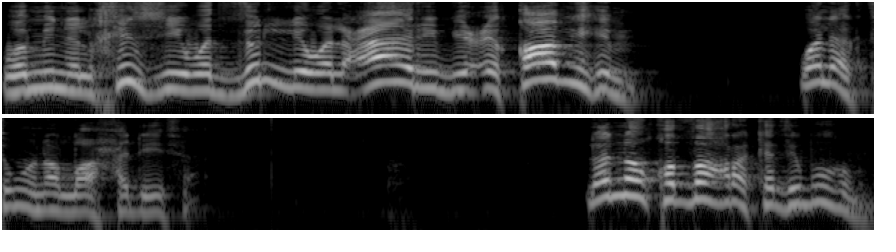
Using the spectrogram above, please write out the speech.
ومن الخزي والذل والعار بعقابهم. ولا يكتمون الله حديثا. لأنه قد ظهر كذبهم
